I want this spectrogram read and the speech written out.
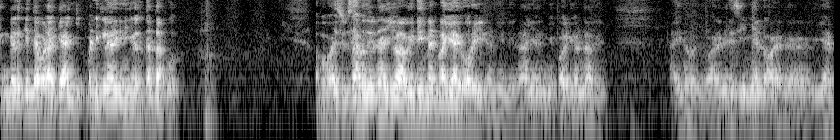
எங்களுக்கு இந்த விளக்கே அஞ்சு வெள்ளிக்கிழமை வரைக்கும் நீங்கள் தந்தால் போதும். அப்போ வயசு விசாரம் சொன்னா ஐயோ விட்டிங் மேன் வையா ஓரிட்டான் நீ நான் ஏன் நீ போயிடுவேன்னா ஐநூறு நோ வர வீடு very senior lawyer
